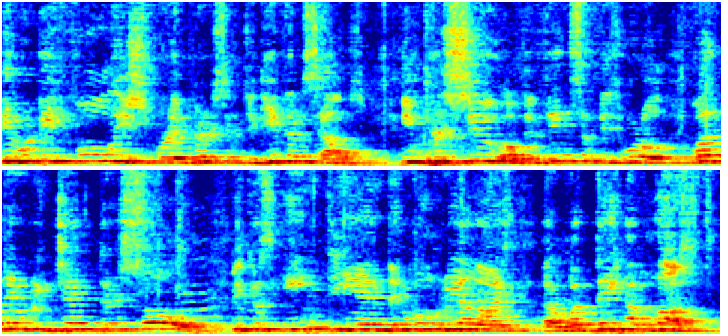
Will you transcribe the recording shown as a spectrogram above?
It would be foolish for a person to give themselves in pursuit of the things of this world while they reject their soul. Because in the end, they will realize that what they have lost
